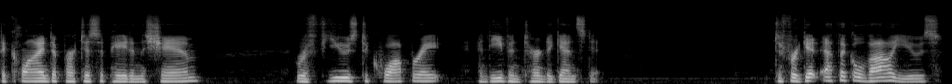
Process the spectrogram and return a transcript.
declined to participate in the sham, refused to cooperate, and even turned against it. To forget ethical values,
